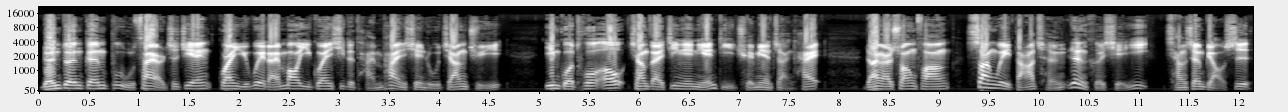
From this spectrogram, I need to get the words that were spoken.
伦敦跟布鲁塞尔之间关于未来贸易关系的谈判陷入僵局。英国脱欧将在今年年底全面展开，然而双方尚未达成任何协议。强生表示，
